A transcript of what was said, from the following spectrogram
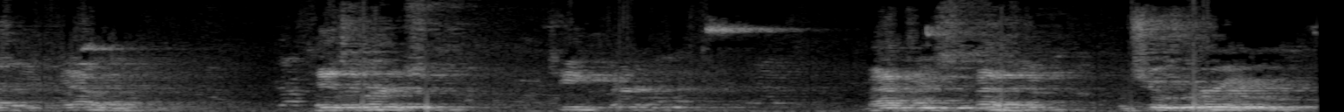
Harrison County. His first, team third, Matthew Smith will shoot three.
